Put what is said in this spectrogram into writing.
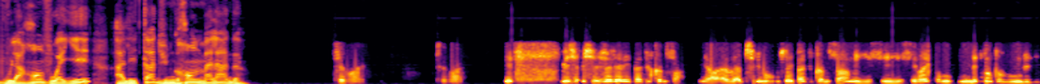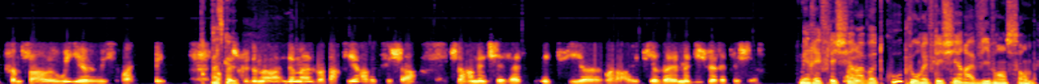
vous la renvoyez à l'état d'une grande malade. C'est vrai, c'est vrai. Mais je ne l'avais pas vu comme ça. Euh, absolument. Je ne l'avais pas vu comme ça, mais c'est vrai que maintenant, quand vous me le dites comme ça, euh, oui, euh, oui c'est vrai. Parce que... demain, demain, elle va partir avec ses chats. Je la ramène chez elle. Et puis, voilà. Et puis, elle, m'a dit, je vais réfléchir. Mais réfléchir à votre couple ou réfléchir à vivre ensemble?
